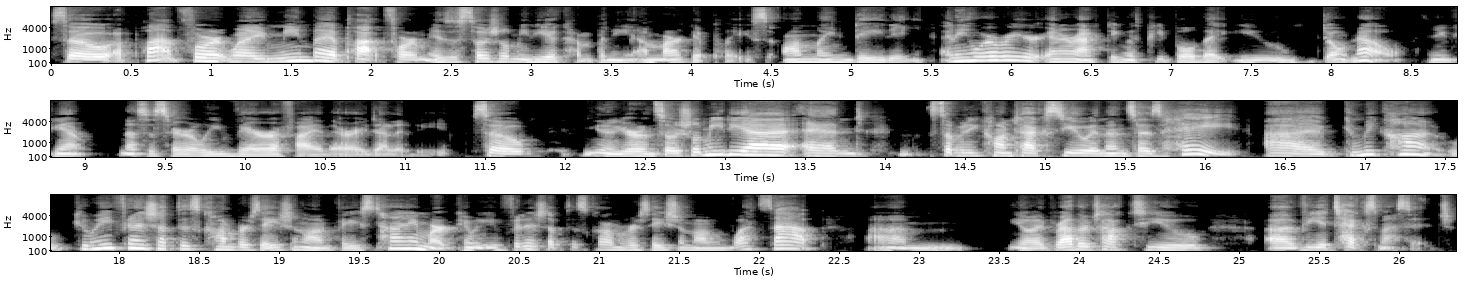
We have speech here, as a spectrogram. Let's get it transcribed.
So, a platform, what I mean by a platform is a social media company, a marketplace, online dating, anywhere where you're interacting with people that you don't know and you can't necessarily verify their identity. So, you know, you're on social media and somebody contacts you and then says, "Hey, uh, can we con- can we finish up this conversation on FaceTime or can we finish up this conversation on WhatsApp?" Um, you know, I'd rather talk to you uh, via text message.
